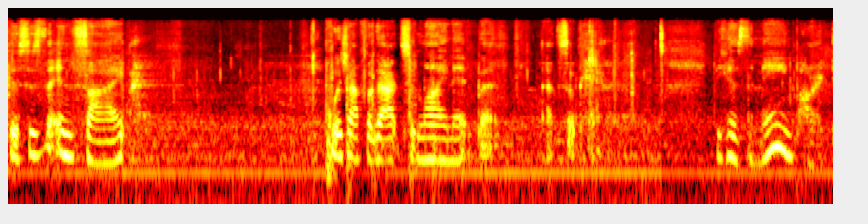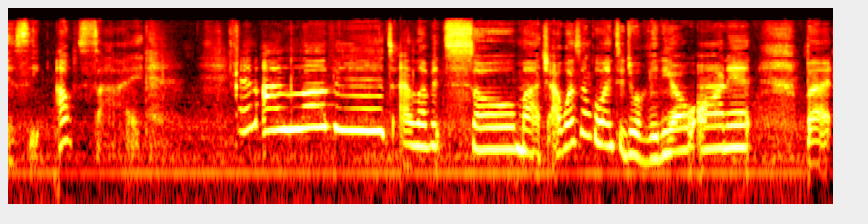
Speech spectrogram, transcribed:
this is the inside, which I forgot to line it, but that's okay because the main part is the outside. And I love it. I love it so much. I wasn't going to do a video on it but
